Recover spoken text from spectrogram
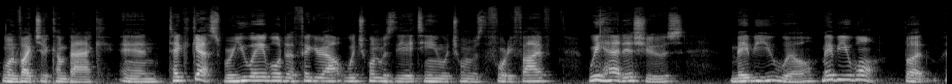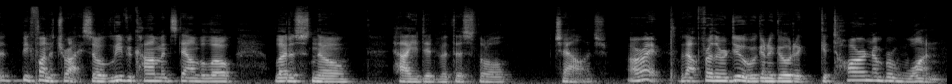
we'll invite you to come back and take a guess. Were you able to figure out which one was the 18, which one was the 45? We had issues. Maybe you will, maybe you won't, but it'd be fun to try. So leave your comments down below. Let us know how you did with this little challenge. All right, without further ado, we're going to go to guitar number one.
